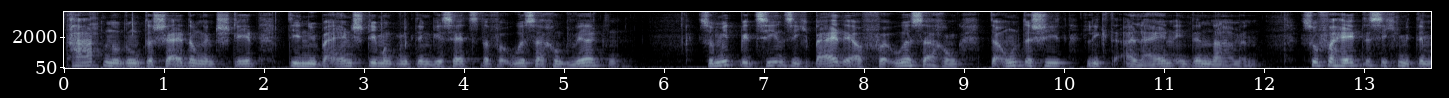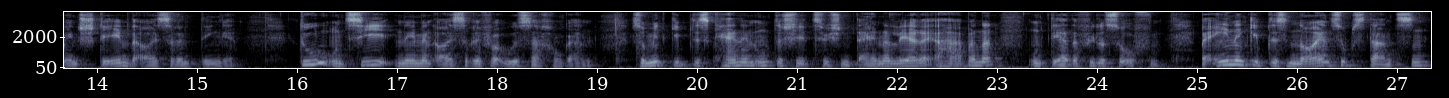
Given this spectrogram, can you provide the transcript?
Taten und Unterscheidungen entsteht, die in Übereinstimmung mit dem Gesetz der Verursachung wirken. Somit beziehen sich beide auf Verursachung, der Unterschied liegt allein in den Namen. So verhält es sich mit dem Entstehen der äußeren Dinge. Du und sie nehmen äußere Verursachung an. Somit gibt es keinen Unterschied zwischen deiner Lehre, Erhabener, und der der Philosophen. Bei ihnen gibt es neun Substanzen,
